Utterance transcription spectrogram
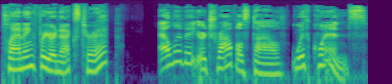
Planning for your next trip? Elevate your travel style with Quince.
